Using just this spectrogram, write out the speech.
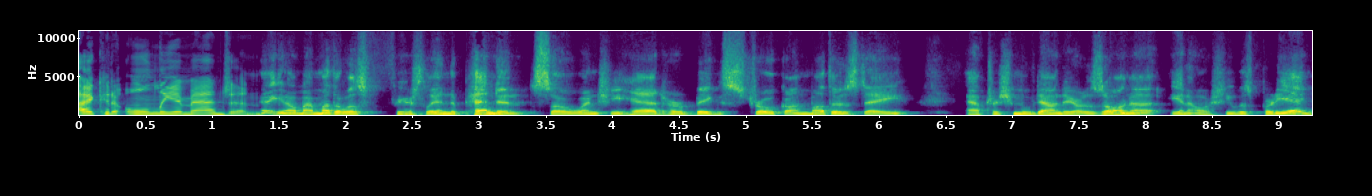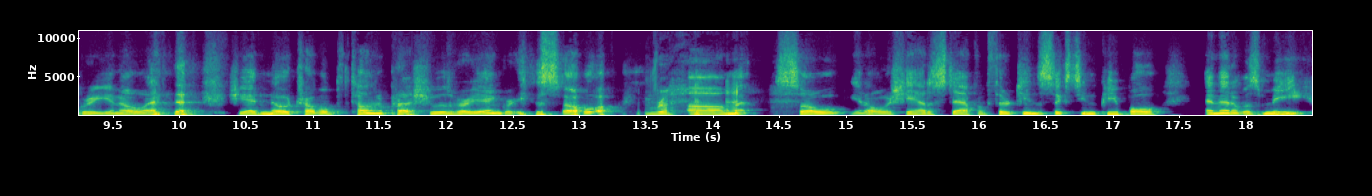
I could only imagine. Yeah, you know, my mother was fiercely independent. So when she had her big stroke on Mother's Day, after she moved down to Arizona, you know, she was pretty angry, you know, and she had no trouble telling the press she was very angry. So, right. um, so, you know, she had a staff of 13 to 16 people, and then it was me.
